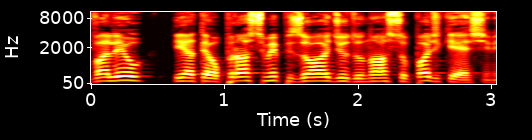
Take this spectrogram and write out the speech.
Valeu e até o próximo episódio do nosso podcast.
